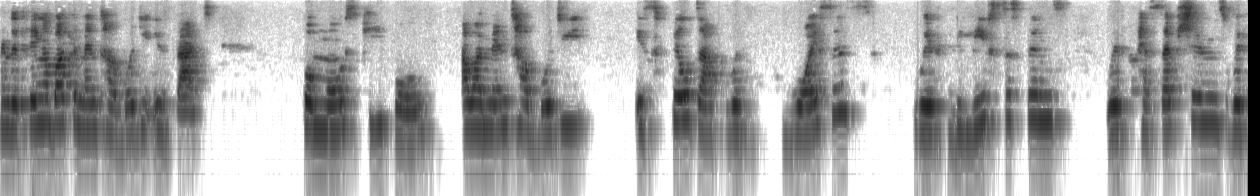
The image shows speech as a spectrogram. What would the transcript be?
And the thing about the mental body is that for most people, our mental body is filled up with voices, with belief systems, with perceptions, with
